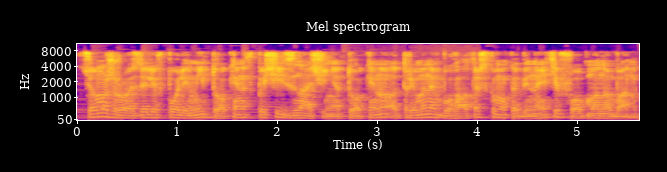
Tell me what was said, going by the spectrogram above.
В цьому ж розділі в полі Мій токен впишіть значення токену, отримане в бухгалтерському кабінеті FOB Monobank.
